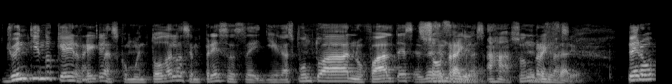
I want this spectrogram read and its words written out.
yo entiendo que hay reglas, como en todas las empresas, de llegas puntual, no faltes, Es son reglas, ajá, son Es reglas. necesario. Pero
